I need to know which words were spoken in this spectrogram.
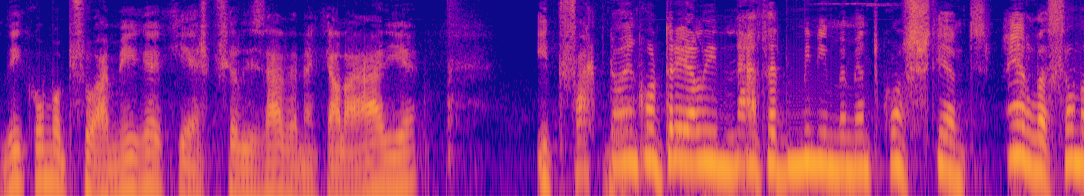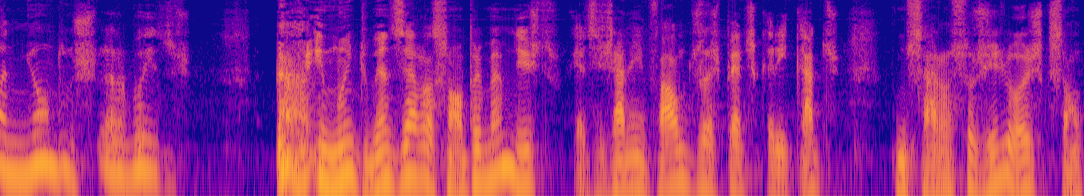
Li com uma pessoa amiga que é especializada naquela área e de facto não encontrei ali nada de minimamente consistente em relação a nenhum dos arguídos. E muito menos em relação ao Primeiro-Ministro. Quer dizer, já nem falo dos aspectos caricatos que começaram a surgir hoje, que são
